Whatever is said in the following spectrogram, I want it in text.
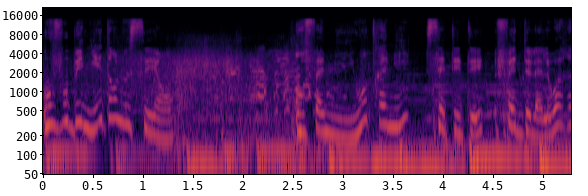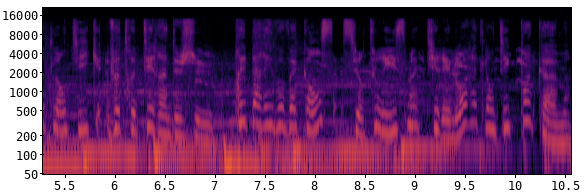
Ou vous baigner dans l'océan. En famille ou entre amis, cet été, faites de la Loire-Atlantique votre terrain de jeu. Préparez vos vacances sur tourisme-loireatlantique.com.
